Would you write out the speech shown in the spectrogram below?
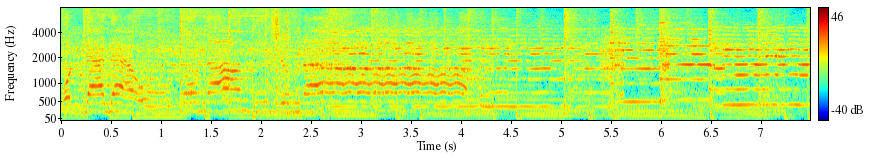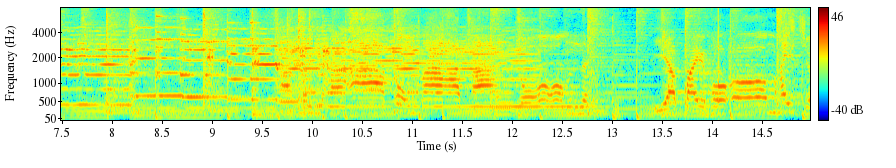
คนแน่แนวต้องน้ำผู้ชนะถ้าปัญหาคงมาทางตรงอย่าไปโหมให้จ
